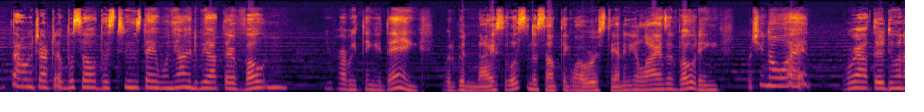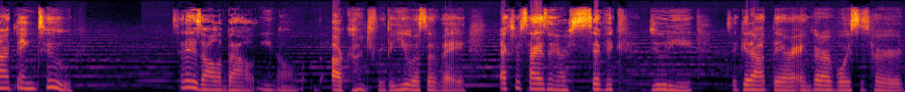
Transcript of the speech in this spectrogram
You thought we dropped an episode this Tuesday when y'all need to be out there voting? You're probably thinking, dang, it would have been nice to listen to something while we're standing in lines and voting. But you know what? We're out there doing our thing too. Today's all about, you know, our country, the US of A, exercising our civic duty to get out there and get our voices heard.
